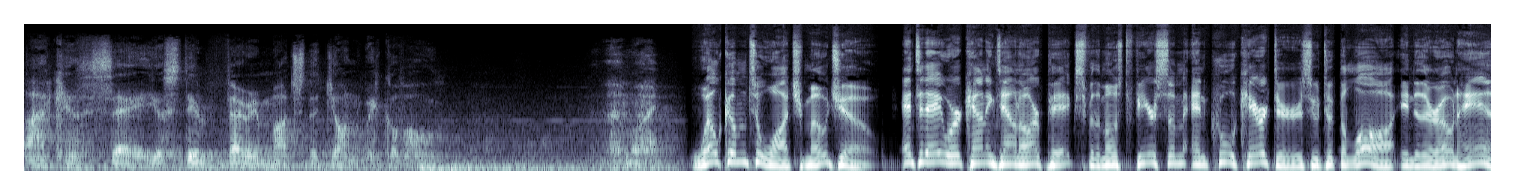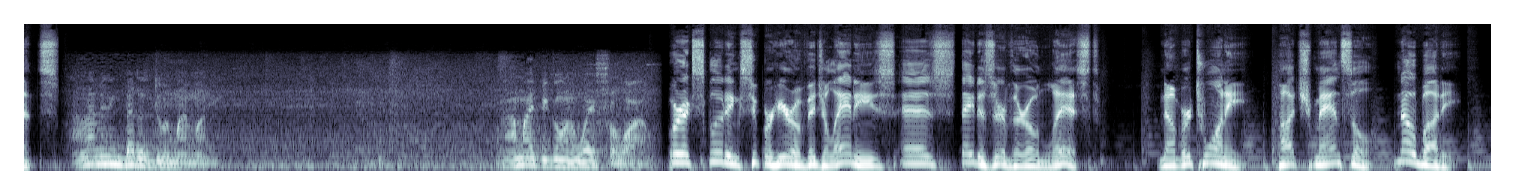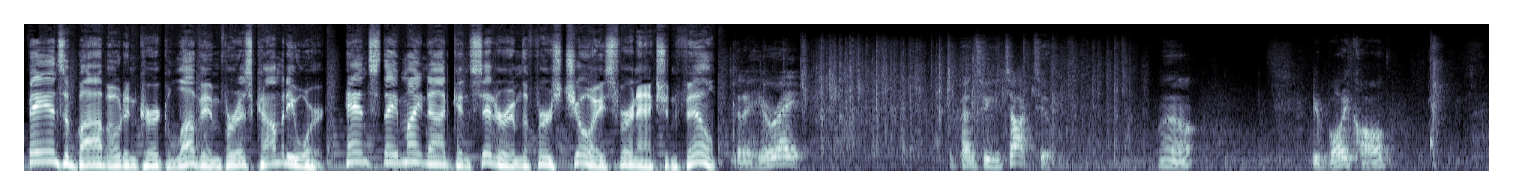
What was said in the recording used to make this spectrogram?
I can say you're still very much the John Wick of old. Am I? Welcome to Watch Mojo. And today we're counting down our picks for the most fearsome and cool characters who took the law into their own hands. I don't have anything better to do with my money. I might be going away for a while. We're excluding superhero vigilantes as they deserve their own list. Number 20, Hutch Mansell, Nobody. Fans of Bob Odenkirk love him for his comedy work, hence, they might not consider him the first choice for an action film. Did I hear right? Depends who you talk to. Well, Your boy called.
